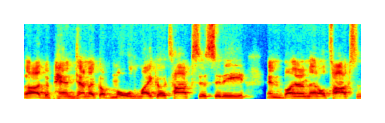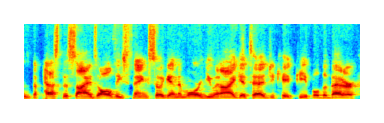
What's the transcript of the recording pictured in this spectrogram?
uh, the pandemic of mold mycotoxicity, environmental toxins, the pesticides, all these things. So, again, the more you and I get to educate people, the better.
